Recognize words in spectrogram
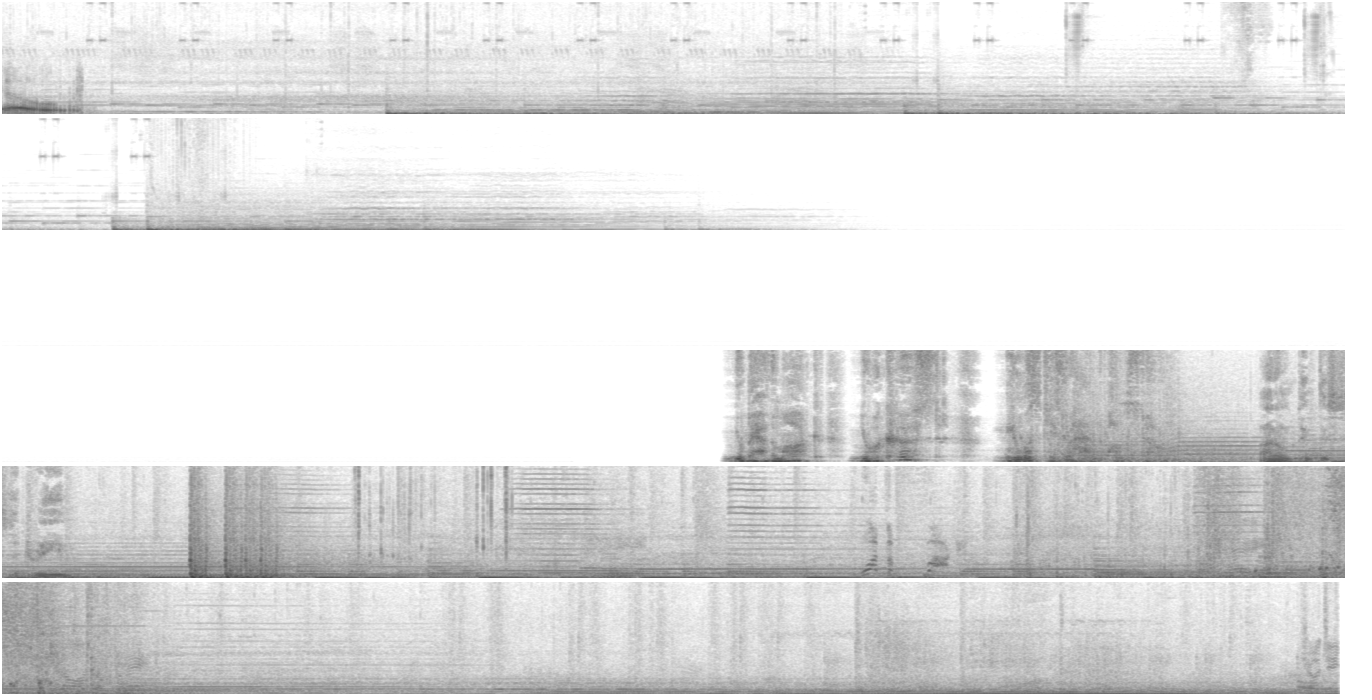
Yo. You bear the mark. You are cursed. You must place your hand upon the stone. I don't think this is a dream. What the fuck?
